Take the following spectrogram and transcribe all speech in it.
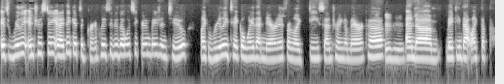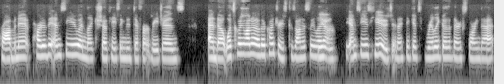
it's really interesting, and I think it's a great place to do that with Secret Invasion too. Like really take away that narrative from like decentering America hmm and um making that like the prominent part of the MCU and like showcasing the different regions and uh, what's going on in other countries. Because honestly, like yeah. the MCU is huge, and I think it's really good that they're exploring that.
